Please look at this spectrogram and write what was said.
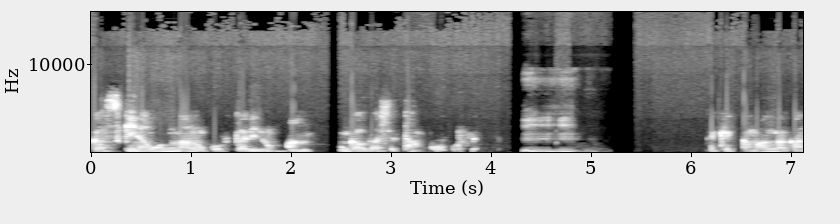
が好きな女の子二人の漫画を出して単行本で。うんうんうん。結果漫画家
